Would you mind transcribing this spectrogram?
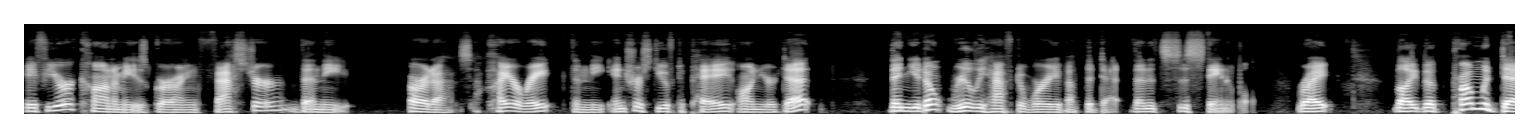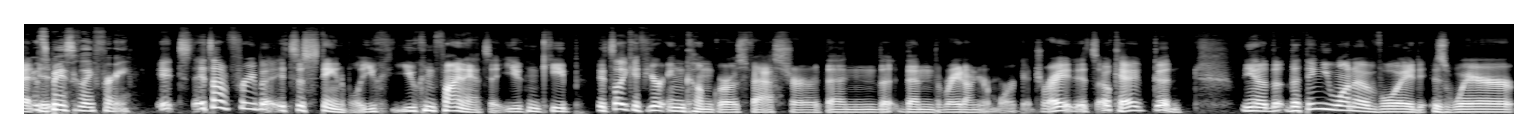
if your economy is growing faster than the or at a higher rate than the interest you have to pay on your debt, then you don't really have to worry about the debt. Then it's sustainable, right? Like the problem with debt It's is basically free. it's it's not free, but it's sustainable. You you can finance it. You can keep. It's like if your income grows faster than the than the rate on your mortgage, right? It's okay, good. You know, the, the thing you want to avoid is where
